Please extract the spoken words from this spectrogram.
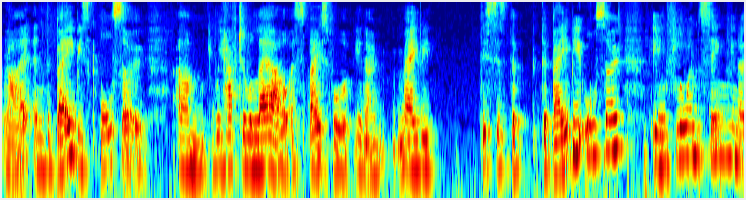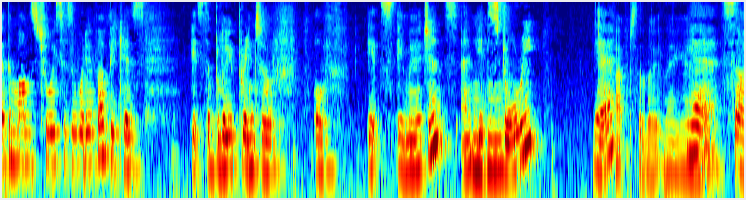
Right? And the baby's also um, we have to allow a space for you know maybe this is the the baby also influencing you know the mum's choices or whatever because it's the blueprint of of its emergence and its mm-hmm. story yeah Absolutely. Yeah. yeah so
